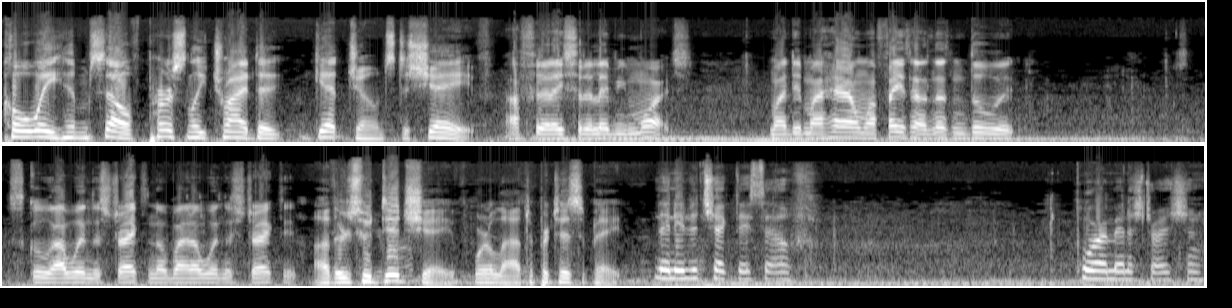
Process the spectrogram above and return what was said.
Kolwe himself personally tried to get Jones to shave. I feel they should have let me march. When I did my hair on my face had nothing to do with school. I wasn't distracting nobody. I wasn't distracted. Others who did shave were allowed to participate. They need to check themselves. Poor administration.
